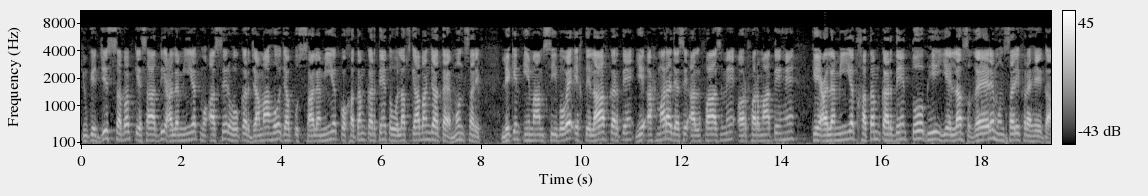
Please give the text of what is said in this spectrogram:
क्योंकि जिस सबब के साथ भी अलमियत मुअसर होकर जमा हो, जब उस आलमियत को खत्म करते हैं तो वह लफ्ज क्या बन जाता है? मुनसरिफ। लेकिन इमाम सीबोवे इख्तिलाफ करते हैं, ये अहमरा जैसे अल्फाज में, और फरमाते हैं कि अलमियत खत्म कर दें तो भी ये लफ्ज गैर मुनसरिफ रहेगा।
